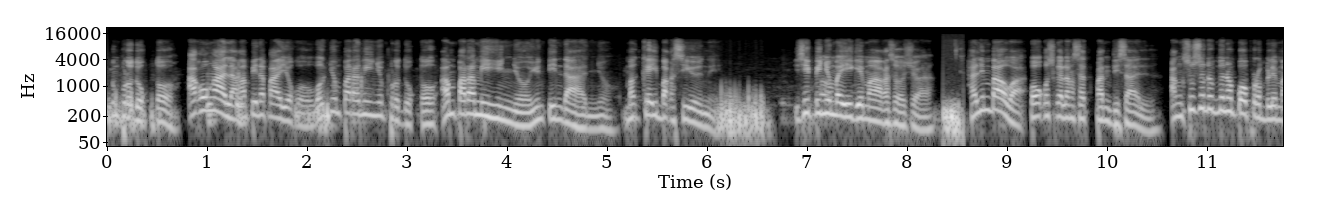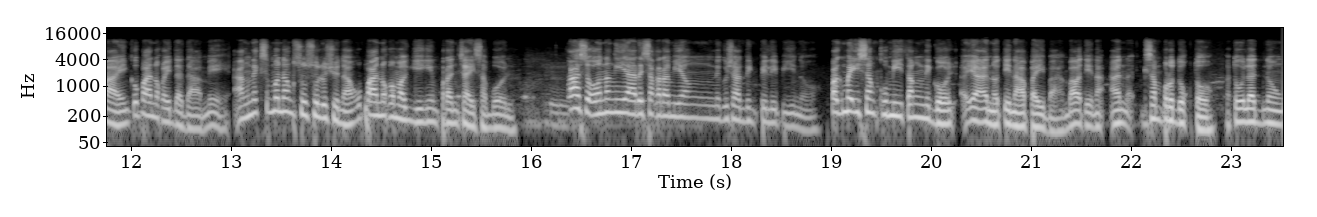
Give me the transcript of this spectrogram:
yung produkto. Ako nga lang, ang pinapayo ko, wag yung paramihin yung produkto. Ang paramihin nyo, yung tindahan nyo. Magkaiba kasi yun eh. Isipin nyo maigi mga kasosyo ha. Halimbawa, focus ka lang sa pandesal. Ang susunod mo nang po problemahin kung paano kayo dadami. Ang next mo nang susolusyonan kung paano ka magiging franchisable. Kaso, ang nangyayari sa karamihang negosyanteng Pilipino, pag may isang kumitang negosyo, ay ano, tinapay ba? Bawa, tina, ano, isang produkto, katulad nung,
